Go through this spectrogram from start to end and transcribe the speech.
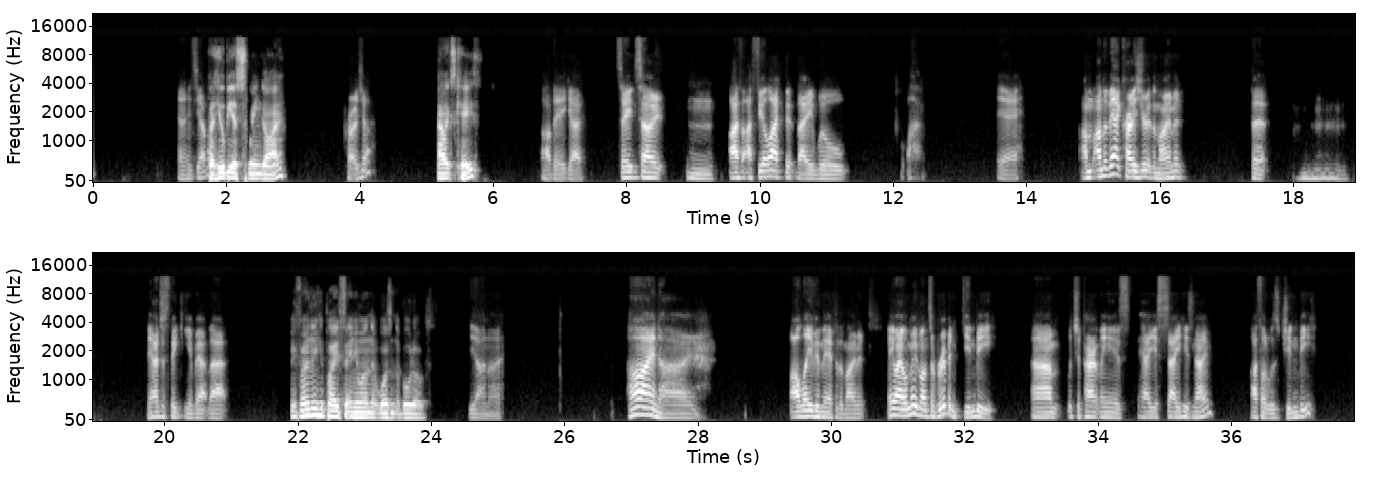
And who's the other? but he'll be a swing guy. Crozier. Alex Keith. Oh, there you go. See, so mm, I I feel like that they will. Yeah, I'm I'm about Crozier at the moment, but mm, now just thinking about that. If only he played for anyone that wasn't the Bulldogs. Yeah, I know. I know. I'll leave him there for the moment. Anyway, we'll move on to Ruben Ginby, um, which apparently is how you say his name. I thought it was Ginbey,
